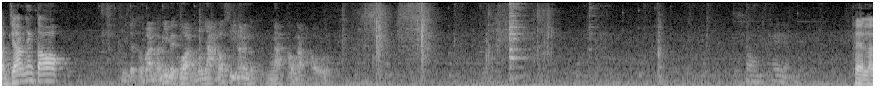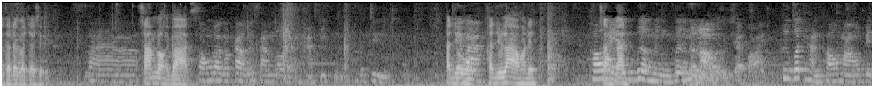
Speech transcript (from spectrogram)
รณ์จ้ายังตอกมีแต่ชาวบ้านก็มีไปขวดมันอยากแล้วสีนั่นนึงงัดเขางัดเขาเลยสองแผ่นแทนละเท่าไหรก็จะซื้อปลา สามร้อยบาทสองร้อยเก้าหรือสามร้อยห้าสิบบ่จืด คันยูได้ปะคันยูล่าวเขาดิ เขาสามให้กันเป็นเบื้องหนึ่งเบื้องหเงินึ่นงเราก็ถึงแชทไฟล์คือเบิดหันเขาเมาเป็น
